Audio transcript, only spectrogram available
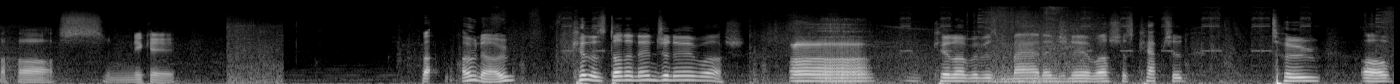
Haha, sneaky. But, oh no, Killer's done an engineer rush. Uh, Killer with his mad engineer rush has captured two of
